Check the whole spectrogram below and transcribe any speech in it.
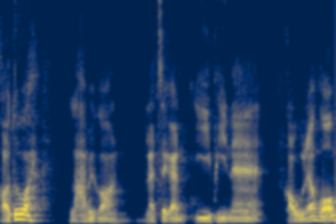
ขอตัวลาไปก่อน แล้วเจอกัน EP หน้าขอบคุณครับผม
